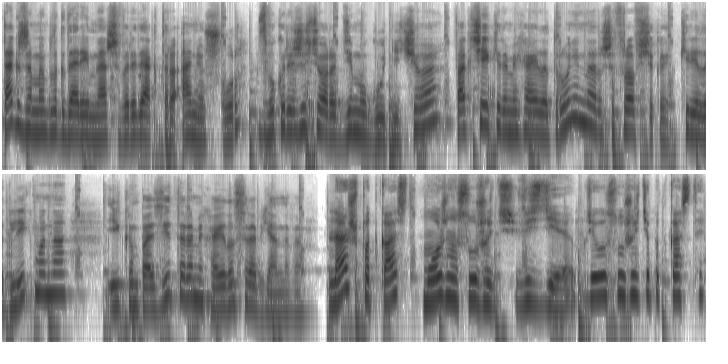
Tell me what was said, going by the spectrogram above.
Также мы благодарим нашего редактора Аню Шур, звукорежиссера Диму Гутничева, фактчекера Михаила Трунина, расшифровщика Кирилла Гликмана и композитора Михаила Соробьянова. Наш подкаст можно слушать везде, где вы слушаете подкасты,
